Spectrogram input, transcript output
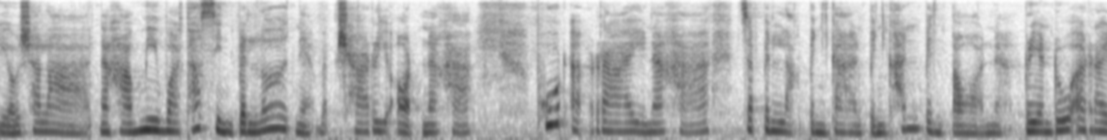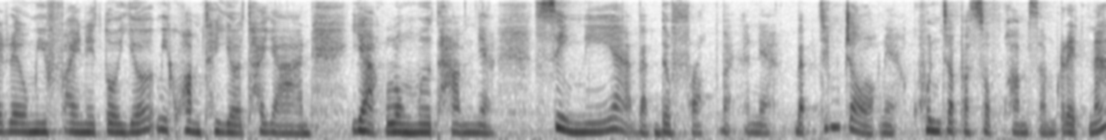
ลียวฉลาดนะคะ มีวัฒศิลป์เป็นเลิศเนี่ยแบบชาริออตนะคะ พูดอะไรนะคะ จะเป็นหลักเป็นการเป็นขั้นเป็นตอนน่ะ เรียนรู้อะไรเร็ว มีไฟในตัวเยอะ มีความทะเยอทะยาน อยากลงมือทำเนี่ย สิ่งนี้อะแบบ The Frog แบบอันเนี้ยแบบจิ้งจอกเนี่ย คุณจะประสบความสำเร็จนะ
